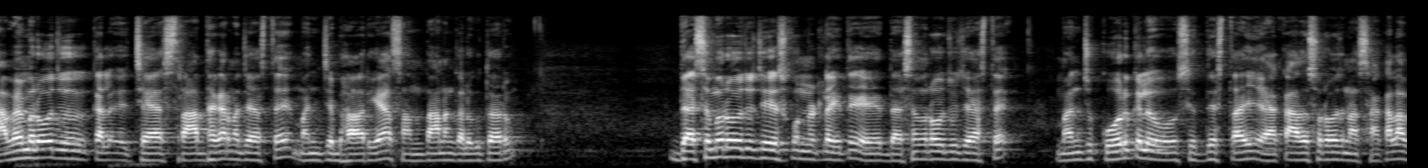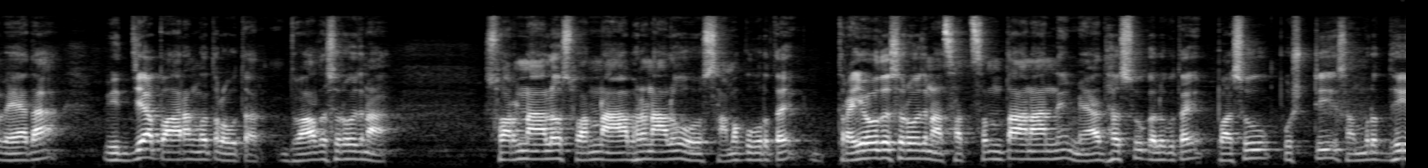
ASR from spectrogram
నవమి రోజు కల చే శ్రాద్ధకర్మ చేస్తే మంచి భార్య సంతానం కలుగుతారు. దశమి రోజు చేసుకున్నట్లయితే దశమి రోజు చేస్తే మంచి కోరికలు సిద్ధిస్తాయి. ఏకాదశి రోజున సకల వేద విద్యా పారంగతులు అవుతారు. ద్వాదశి రోజున స్వర్ణాలు స్వర్ణ ఆభరణాలు సమకూరుతాయి. త్రయోదశి రోజున సత్సంతానాన్ని మేధస్సు కలుగుతాయి. పశు పుష్టి సమృద్ధి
